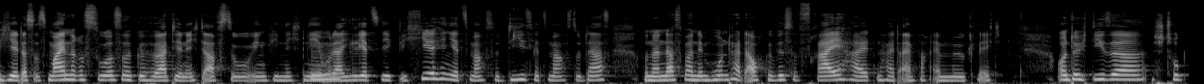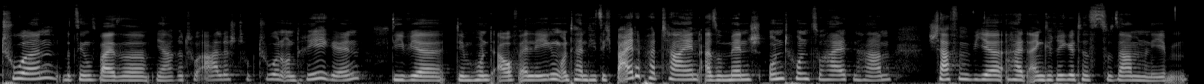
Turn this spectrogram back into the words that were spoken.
hier, das ist meine Ressource, gehört dir nicht, darfst du irgendwie nicht nehmen. Mhm. Oder jetzt leg dich hier hin, jetzt machst du dies, jetzt machst du das. Sondern dass man dem Hund halt auch gewisse Freiheiten halt einfach ermöglicht. Und durch diese Strukturen, beziehungsweise ja, Rituale, Strukturen und Regeln, die wir dem Hund auferlegen und an die sich beide Parteien, also Mensch und Hund zu halten haben, schaffen wir halt ein geregeltes Zusammenleben.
